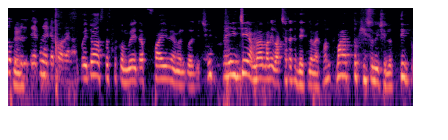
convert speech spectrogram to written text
চোখ হুম। উল্টাইলে এখন এটা করে না। ওইটা আস্তে আস্তে কমবে এটা ফাইভ এম করে দিচ্ছি। এই যে আমরা মানে বাচ্চাটাকে দেখলাম এখন মারাত্মক খিচুনি ছিল তীব্র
